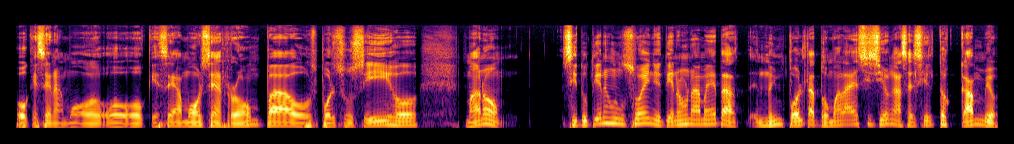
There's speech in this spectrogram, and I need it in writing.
o que, se o que ese amor se rompa o por sus hijos. Mano, si tú tienes un sueño y tienes una meta, no importa, toma la decisión de hacer ciertos cambios.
